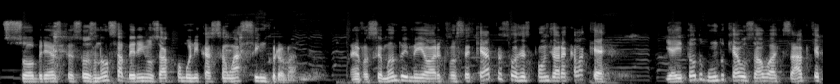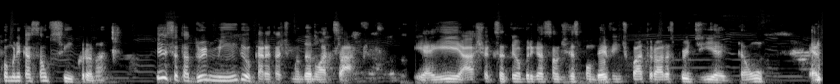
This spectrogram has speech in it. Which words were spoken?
sobre as pessoas não saberem usar comunicação assíncrona. Né? Você manda o e-mail a hora que você quer, a pessoa responde a hora que ela quer. E aí todo mundo quer usar o WhatsApp, que é comunicação síncrona. E você tá dormindo e o cara tá te mandando WhatsApp. E aí acha que você tem a obrigação de responder 24 horas por dia. Então, ela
